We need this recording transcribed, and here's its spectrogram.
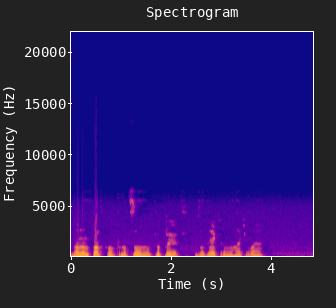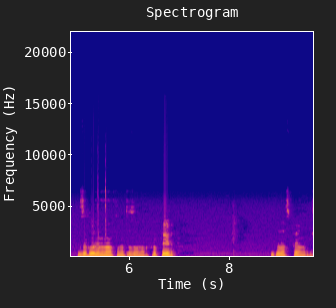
В даному випадку автоматизований мікропривід. Завдання, які вимагають уваги. Заходимо на автоматизований мікропривід. Тут у нас певні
